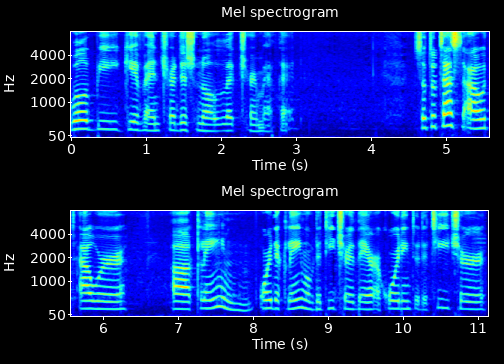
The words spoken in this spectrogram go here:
will be given traditional lecture method. So to test out our uh, claim or the claim of the teacher there according to the teacher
